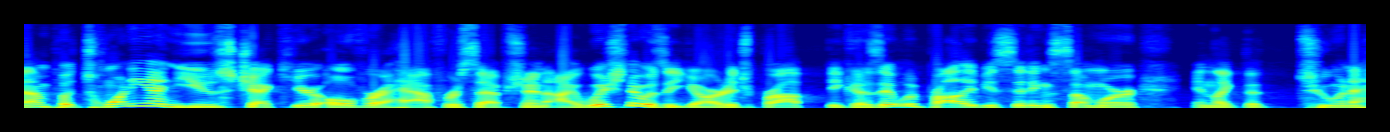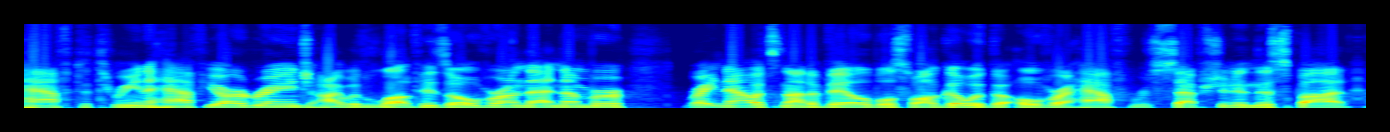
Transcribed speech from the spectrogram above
And I'm put 20 on Juszczyk here over a half reception. I wish there was a yardage prop because it would probably be sitting somewhere in like the two and a half to three and a half yard range. I would love his over on that number. Right now, it's not available, so I'll go with the over a half reception in this spot.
